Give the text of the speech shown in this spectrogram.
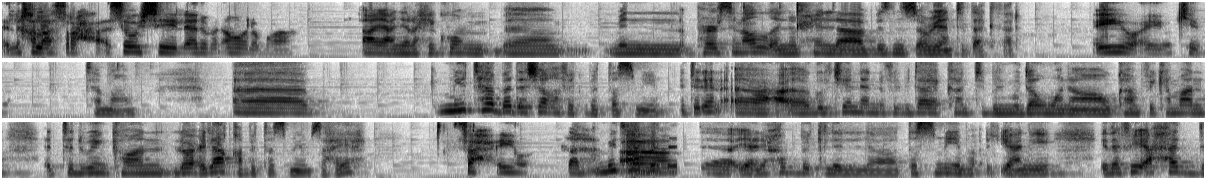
اللي خلاص راح أسوي الشيء اللي أنا من أول أبغاه. آه يعني راح يكون آه، من personal إنه الحين ل business oriented أكثر أيوه أيوه كذا تمام آه متى بدأ شغفك بالتصميم؟ أنت لين آه قلتي لنا إنه في البداية كانت بالمدونة وكان في كمان التدوين كان له علاقة بالتصميم صحيح؟ صح أيوه طيب متى آه. بدأت يعني حبك للتصميم يعني إذا في أحد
